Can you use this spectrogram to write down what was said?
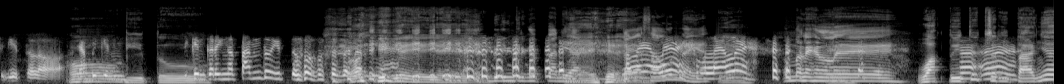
gitu loh. Oh yang bikin gitu. bikin keringetan tuh itu Oh sebenarnya. iya iya iya. iya. Bikin keringetan ya. Iya, iya. Meleleh, sauna ya. meleleh. Oh, meleleh. Waktu itu ceritanya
